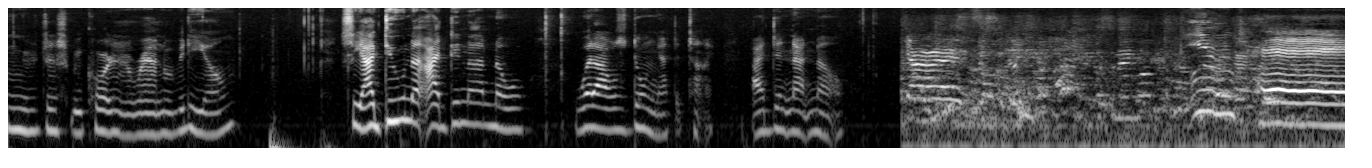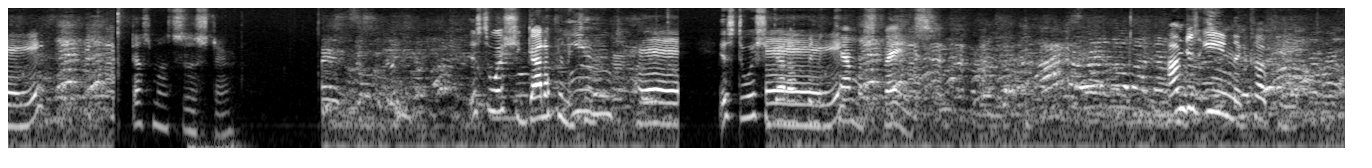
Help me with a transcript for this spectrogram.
you're just recording a random video. See, I do not, I did not know what I was doing at the time. I did not know. Hey. That's my sister. It's the way she got up in the camera. It's the way she got up in the camera's face. I'm just eating the cupcake.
